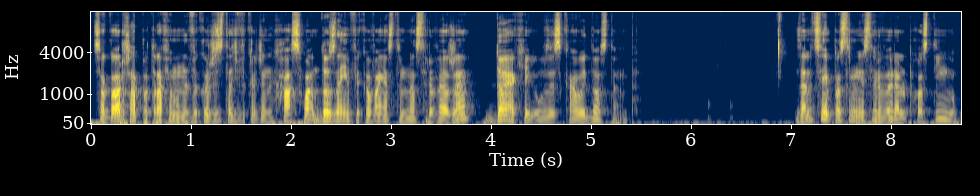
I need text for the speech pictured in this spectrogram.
Co gorsza, potrafią one wykorzystać wykradzione hasła do zainfekowania stron na serwerze, do jakiego uzyskały dostęp. Zalecenie po stronie serwera lub hostingu.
